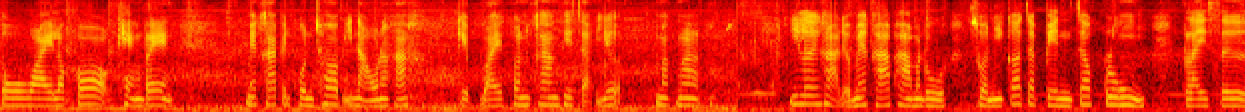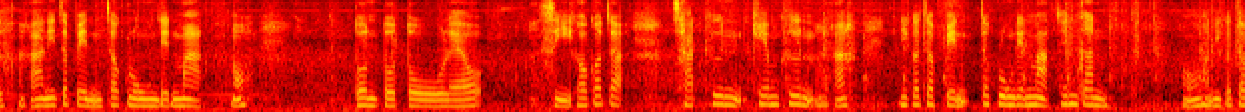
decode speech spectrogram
โตไวแล้วก็แข็งแรงแม่ค้าเป็นคนชอบอีเหนานะคะ เก็บไว้ค่อนข้างที่จะเยอะมากๆ นี่เลยค่ะ เดี๋ยวแม่ค้าพามาดู ส่วนนี้ก็จะเป็นเจ้ากรุงไกลเซอร์นะคะ อันนี้จะเป็นเจ้ากรุงเดนมาร์กเนาะต้นโตๆแล้วสีเขาก็จะชัดขึ้นเข้มขึ้นนะคะ นี่ก็จะเป็นเจ้ากรุงเดนมาร์กเช่นกันอ๋ออันนี้ก็จะ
